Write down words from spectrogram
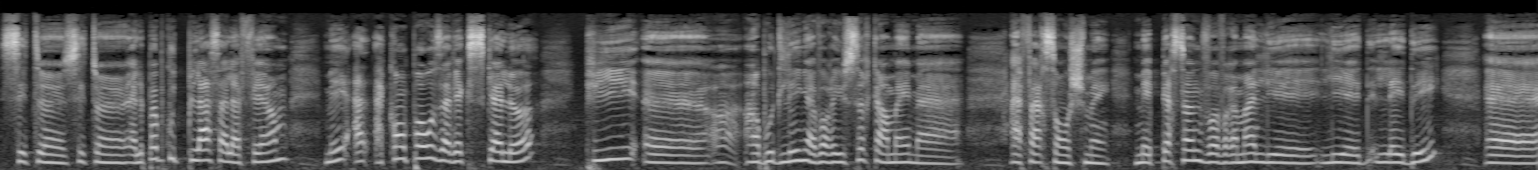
C'est un, c'est un, elle a pas beaucoup de place à la ferme, mais elle, elle compose avec ce qu'elle a. Puis, euh, en, en bout de ligne, elle va réussir quand même à, à faire son chemin. Mais personne va vraiment l'aider. Euh,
